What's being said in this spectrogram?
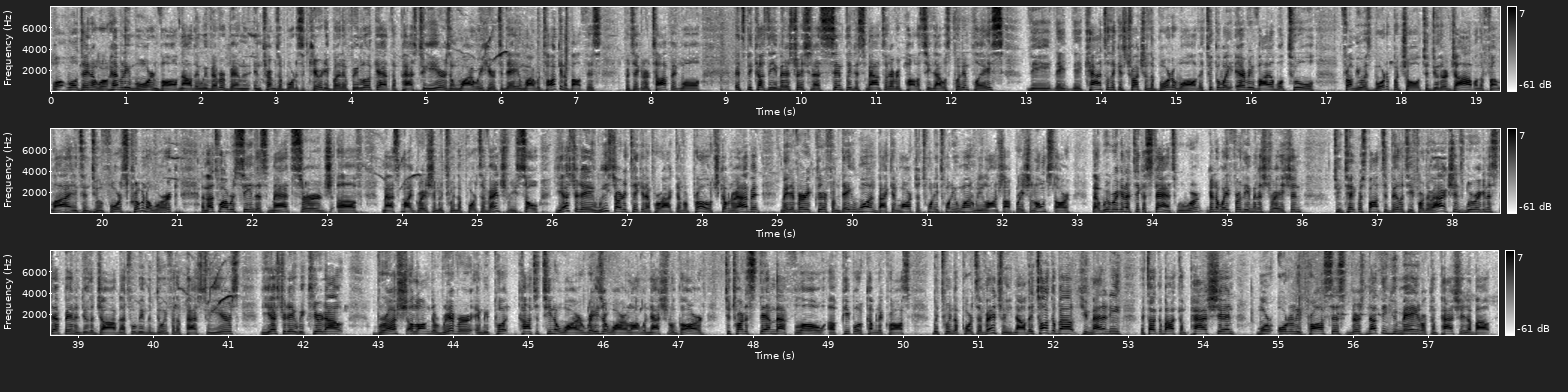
Well, well, Dana, we're heavily more involved now than we've ever been in terms of border security. But if we look at the past two years and why we're here today and why we're talking about this particular topic, well, it's because the administration has simply dismantled every policy that was put in place. The, they, they canceled the construction of the border wall. They took away every viable tool from U.S. Border Patrol to do their job on the front lines and to enforce criminal work. And that's why we're seeing this mad surge of mass migration between the ports of entry. So yesterday, we started taking a proactive approach. Governor Abbott made it very clear from day one, back in March of 2021, we launched Operation Lone Star, that we were going to take a stance. We weren't going to wait for the administration to take responsibility for their actions. We were going to step in and do the job. That's what we've been doing for the past two years. Yesterday, we cleared out brush along the river and we put concertina wire, razor wire along with National Guard to try to stem that flow of people coming across between the ports of entry. Now, they talk about humanity, they talk about compassion, more orderly process. There's nothing humane or compassionate about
